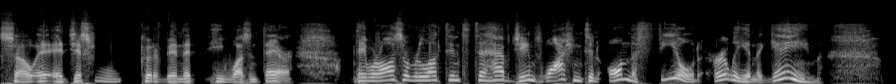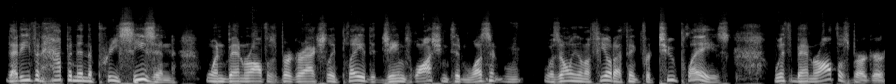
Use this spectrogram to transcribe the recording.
So it, it, just could have been that he wasn't there. They were also reluctant to have James Washington on the field early in the game. That even happened in the preseason when Ben Roethlisberger actually played. That James Washington wasn't was only on the field, I think, for two plays with Ben Roethlisberger,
